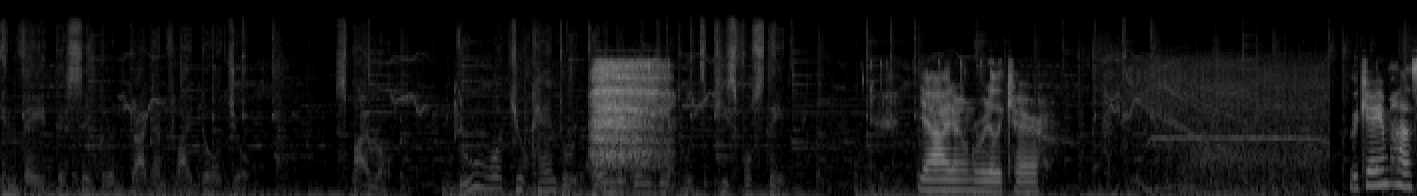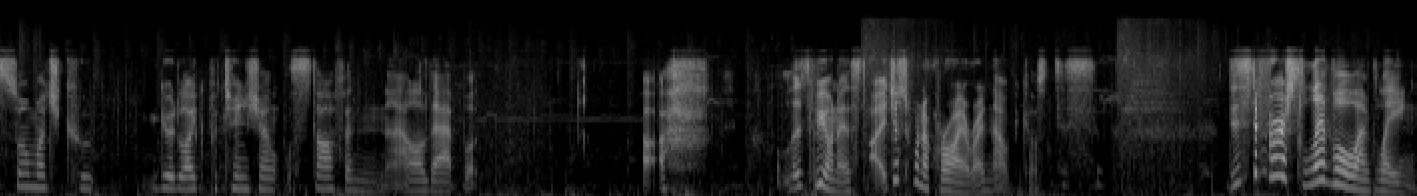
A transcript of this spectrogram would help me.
invade the sacred Dragonfly Dojo? Spyro, do what you can to return the dojo to its peaceful state. Yeah, I don't really care. The game has so much good, good like potential stuff and all that, but uh, let's be honest, I just want to cry right now because this this is the first level I'm playing,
